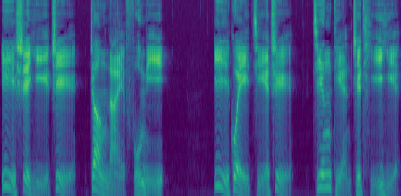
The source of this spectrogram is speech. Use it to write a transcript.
义事以治，正乃服靡。义贵节制，经典之体也。”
